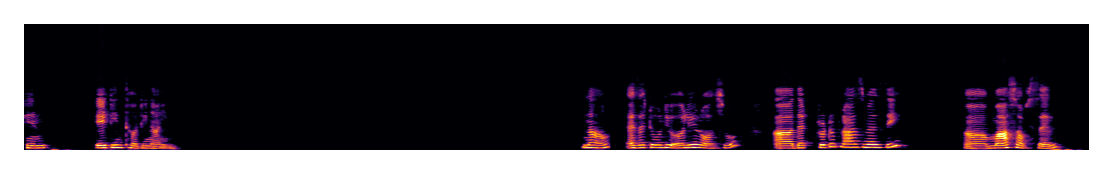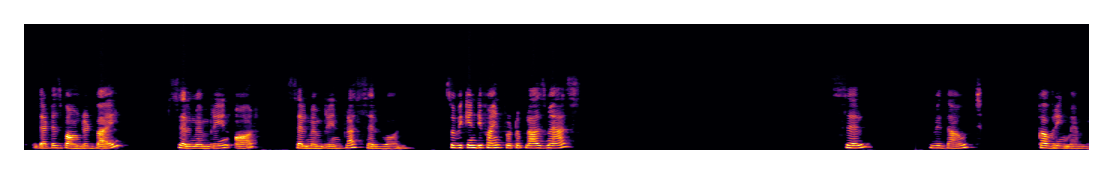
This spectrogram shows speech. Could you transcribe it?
in 1839. Now, as I told you earlier also, uh, that protoplasm is the uh, mass of cell that is bounded by cell membrane or cell membrane plus cell wall. So we can define protoplasm as cell without covering membrane.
